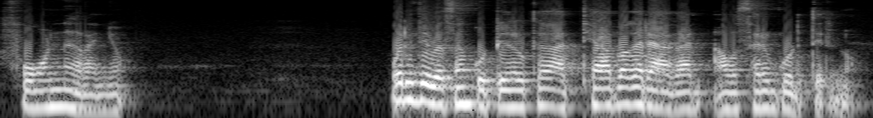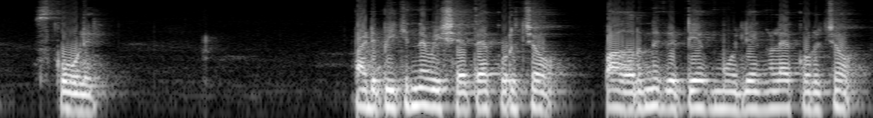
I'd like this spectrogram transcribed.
ഫോൺ നിറഞ്ഞു. ഒരു ദിവസം കുട്ടികൾക്ക് അധ്യാപകരാകാൻ അവസരം കൊടുത്തിരുന്നു സ്കൂളിൽ. പഠിപ്പിക്കുന്ന വിഷയത്തെക്കുറിച്ചോ പകർന്നു കിട്ടിയ മൂല്യങ്ങളെക്കുറിച്ചോ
